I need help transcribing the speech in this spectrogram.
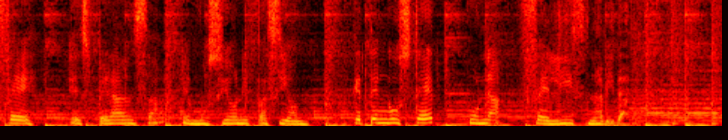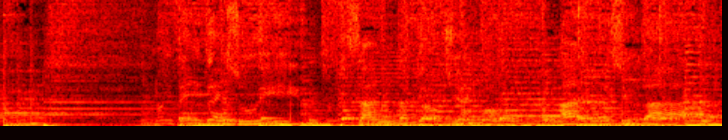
fe esperanza, emoción y pasión. Que tenga usted una feliz Navidad. No intentes huir, Santa Claus llegó a la ciudad.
